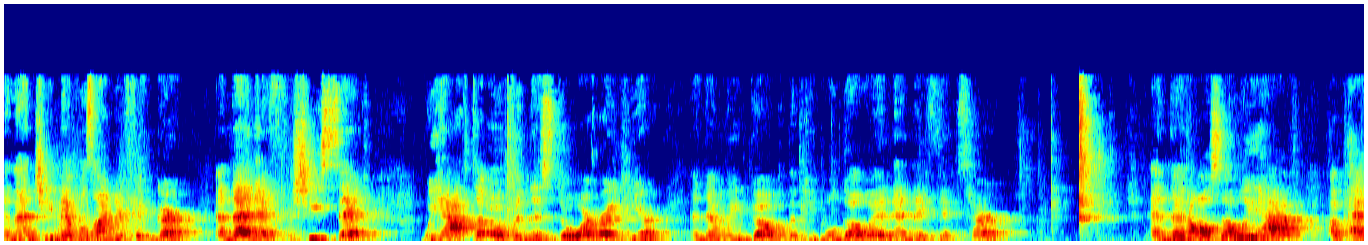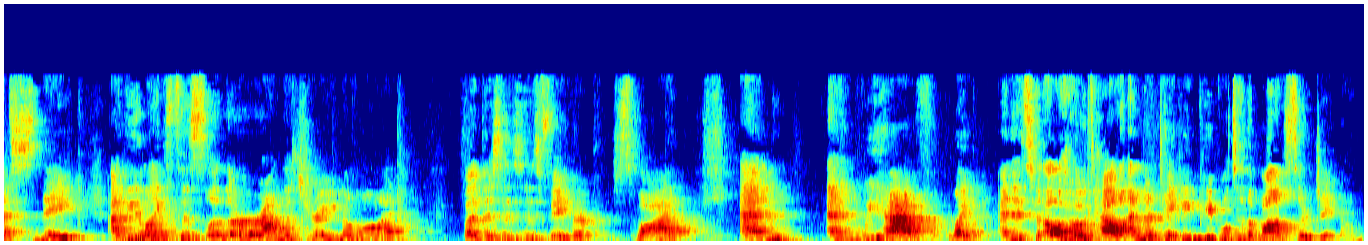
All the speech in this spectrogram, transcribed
and then she nibbles on your finger, and then if she's sick, we have to open this door right here, and then we go, the people go in and they fix her. And then also we have a pet snake, and he likes to slither around the train a lot, but this is his favorite spot. And and we have like, and it's a hotel, and they're taking people to the Monster Jam.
